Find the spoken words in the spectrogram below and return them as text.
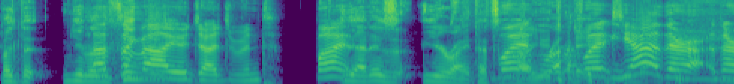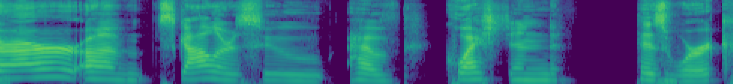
but the you know That's the a value judgment. But it is. You're right. That's a but, value but judgment. yeah, there there are um, scholars who have questioned his work,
